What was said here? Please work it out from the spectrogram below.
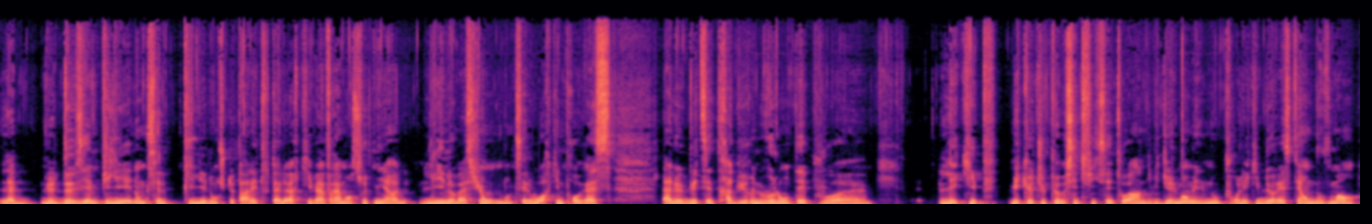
le deuxième pilier, donc c'est le pilier dont je te parlais tout à l'heure, qui va vraiment soutenir l'innovation, donc c'est le work in progress. Là, le but, c'est de traduire une volonté pour l'équipe, mais que tu peux aussi te fixer toi individuellement, mais nous pour l'équipe de rester en mouvement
